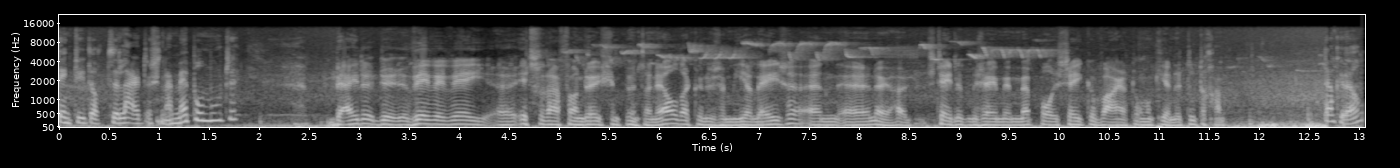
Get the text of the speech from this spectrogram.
denkt u dat de laarders naar Meppel moeten? Beide, de www.itzelafoundation.nl, daar kunnen ze meer lezen. En eh, nou ja, het Stedelijk Museum in Meppel is zeker waard om een keer naartoe te gaan. Dank u wel.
